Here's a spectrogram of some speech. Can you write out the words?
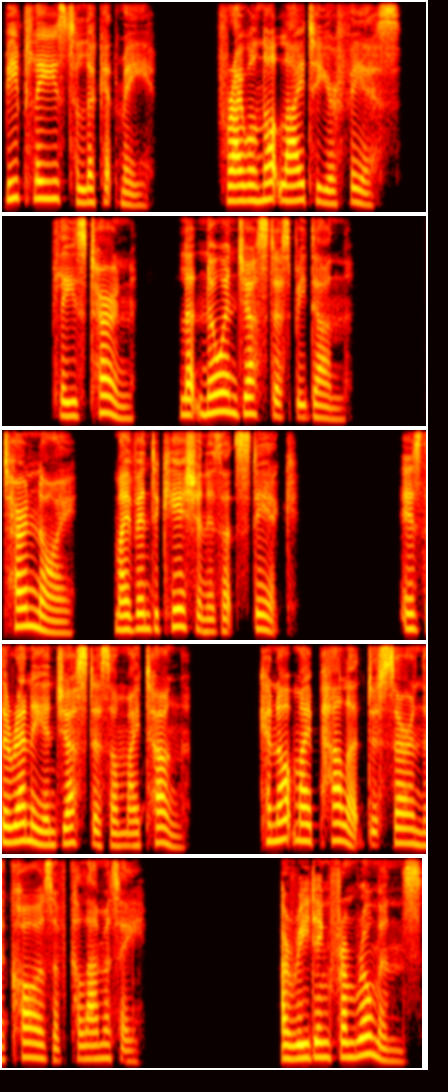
be pleased to look at me, for I will not lie to your face. Please turn, let no injustice be done. Turn now, my vindication is at stake. Is there any injustice on my tongue? Cannot my palate discern the cause of calamity? A reading from Romans.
